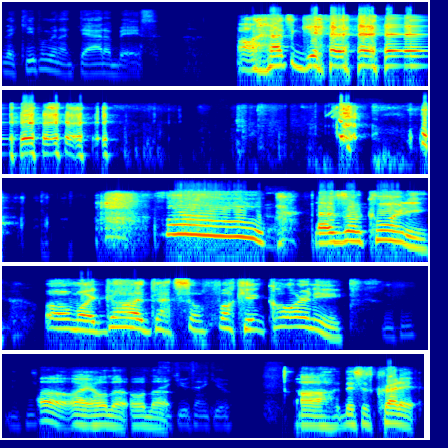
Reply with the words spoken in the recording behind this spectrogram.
They keep them in a database. Oh, that's gay. Ooh, that's so corny. Oh my god, that's so fucking corny. Mhm, mhm. Oh, all right, hold up, hold up. Thank you, thank you. Uh, this is credit.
